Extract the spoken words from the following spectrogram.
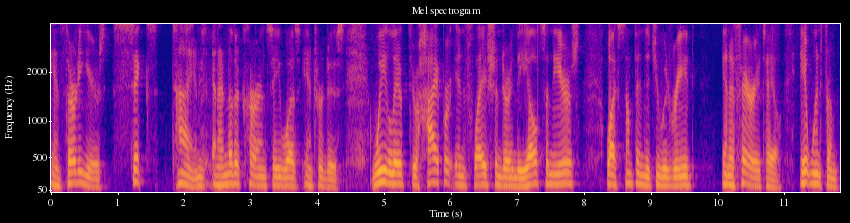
in 30 years, six times, and another currency was introduced. We lived through hyperinflation during the Yeltsin years, like something that you would read in a fairy tale. It went from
